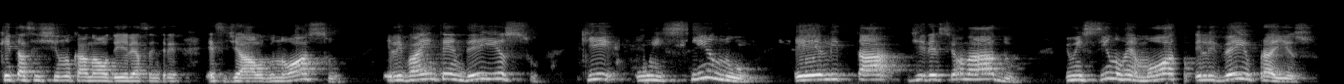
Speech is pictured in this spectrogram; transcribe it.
Quem está assistindo o canal dele, essa, esse diálogo nosso, ele vai entender isso, que o ensino, ele está direcionado. E o ensino remoto, ele veio para isso.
